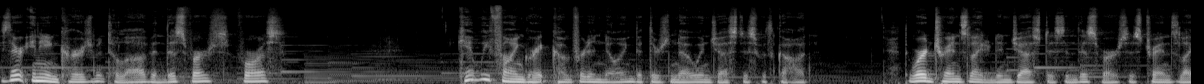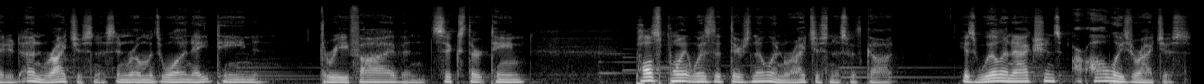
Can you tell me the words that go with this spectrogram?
Is there any encouragement to love in this verse for us? Can't we find great comfort in knowing that there's no injustice with God? The word translated injustice in this verse is translated unrighteousness in Romans 1 18 and 3 5 and 6 13. Paul's point was that there's no unrighteousness with God. His will and actions are always righteous.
